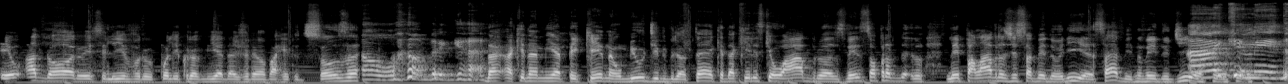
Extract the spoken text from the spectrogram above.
Eu adoro esse livro Policromia da Jurema Barreto de Souza. Oh, obrigada. Da, aqui na minha pequena, humilde biblioteca, é daqueles que eu abro às vezes só para ler palavras de sabedoria, sabe? No meio do dia. Ai, que lindo!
